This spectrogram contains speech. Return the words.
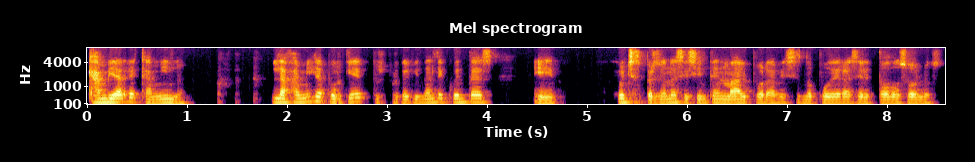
cambiar de camino. La familia, ¿por qué? Pues porque al final de cuentas eh, muchas personas se sienten mal por a veces no poder hacer todo solos.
